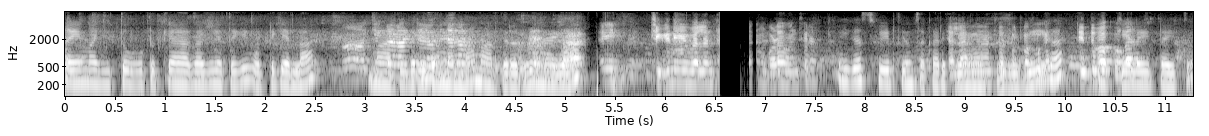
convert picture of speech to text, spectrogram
ಟೈಮ್ ಆಗಿತ್ತು ಊಟಕ್ಕೆ ಹಾಗಾಗಿ ಜೊತೆಗೆ ಒಟ್ಟಿಗೆ ಎಲ್ಲ ಮಾಡ್ತಿದ್ರು. ಈಗ ನಮ್ಮಮ್ಮ ಮಾಡ್ತಿರೋದು ನಮ್ಮವ್ವ ಈಗ ಸ್ವೀಟ್ ತಿನ್ಸೋ ಕಾರ್ಯಕ್ರಮ ಮಾಡ್ತಿದ್ವಿ. ಈಗ ಅಕ್ಕಿಯೆಲ್ಲ ಎಲ್ಲ ಇಟ್ಟಾಯಿತು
